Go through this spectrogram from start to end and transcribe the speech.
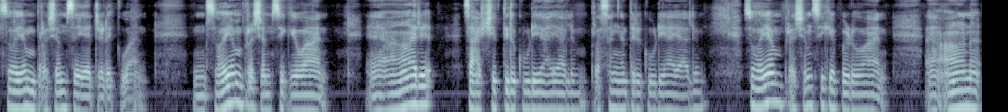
സ്വയം പ്രശംസ ഏറ്റെടുക്കുവാൻ സ്വയം പ്രശംസിക്കുവാൻ ആര് സാക്ഷ്യത്തിൽ കൂടിയായാലും പ്രസംഗത്തിൽ കൂടിയായാലും സ്വയം പ്രശംസിക്കപ്പെടുവാൻ ആണ്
